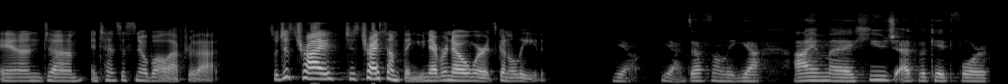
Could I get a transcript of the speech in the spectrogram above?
And um, it tends to snowball after that. So just try, just try something. You never know where it's going to lead. Yeah, yeah, definitely. Yeah. I'm a huge advocate for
